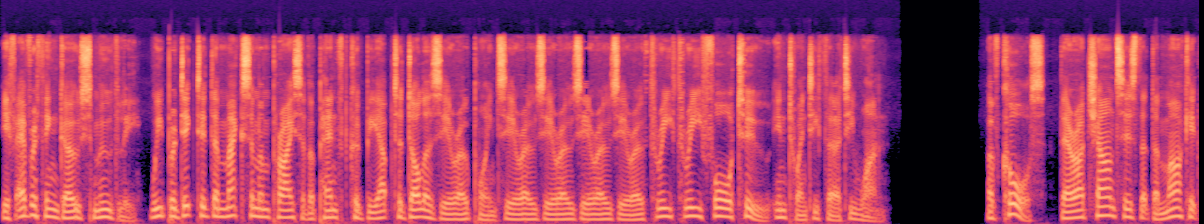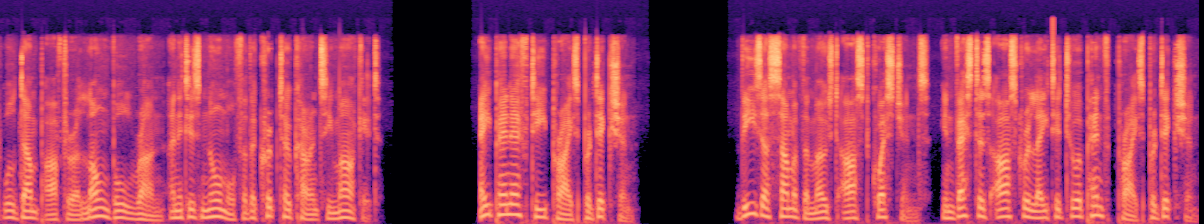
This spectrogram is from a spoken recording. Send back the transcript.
If everything goes smoothly, we predicted the maximum price of a pent could be up to $0.000003342 in 2031. Of course, there are chances that the market will dump after a long bull run and it is normal for the cryptocurrency market. Ape NFT price prediction. These are some of the most asked questions investors ask related to APENFT price prediction.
